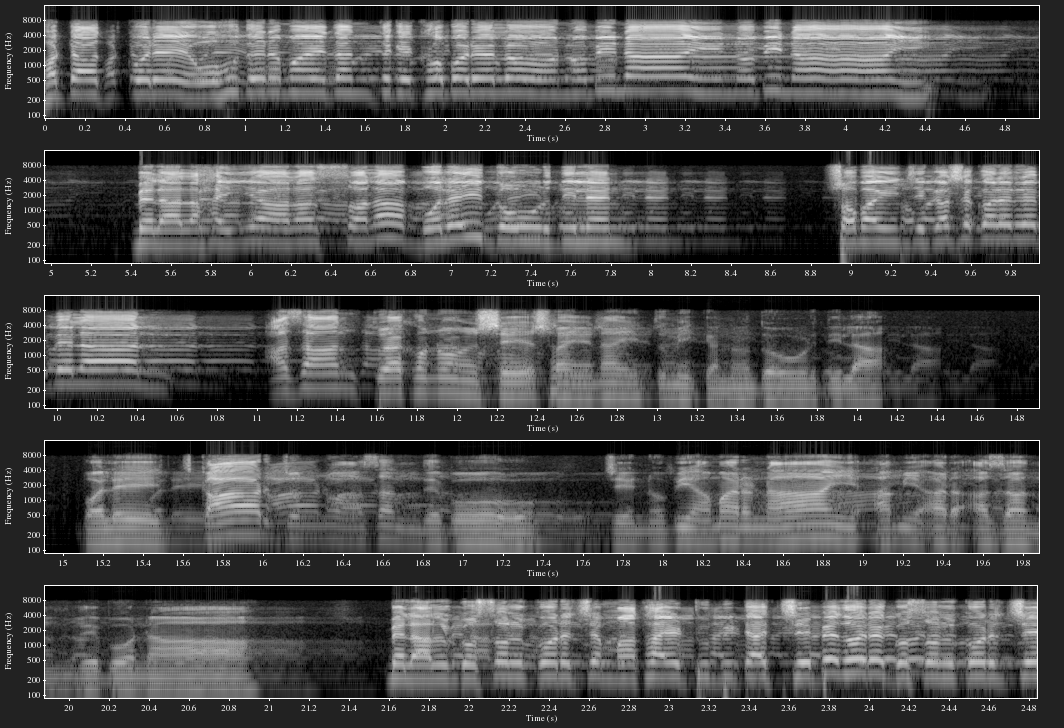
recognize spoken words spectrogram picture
হঠাৎ করে ওহুদের ময়দান থেকে খবর এলো, নবী নাই নবী নাই। বেলাল হাইয়া আলাস সালাহ বলেই দৌড় দিলেন। সবাই জিজ্ঞাসা করে, রে বেলাল, আজান তো এখনও শেষ হয় নাই, তুমি কেন দৌড় দিলা? বলে কার জন্য আজান দেব? যে নবী আমার নাই আমি আর আজান দেব না। বেলাল গোসল করেছে মাথায় টুপিটা চেপে ধরে গোসল করছে।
